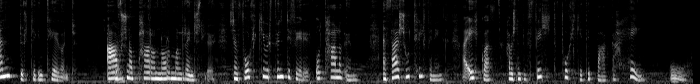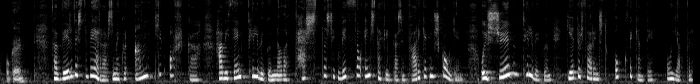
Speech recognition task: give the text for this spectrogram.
endurtekinn tegund af svona paranormal reynslu sem fólk hefur fundið fyrir og talað um en það er svo tilfinning að eitthvað hafi stundum fyllt fólki tilbaka heim. Ú, ok. Það virðist vera sem einhver andlig orka hafi í þeim tilvikum náða að festa sig við þá einstaklinga sem fari gegnum skógin og í sömum tilvikum getur það reynst ókvikjandi og jafnvel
